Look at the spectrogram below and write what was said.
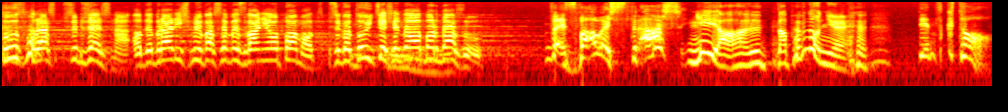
Tu Straż Przybrzeżna. Odebraliśmy wasze wezwanie o pomoc. Przygotujcie się do abordażu. Wezwałeś straż? Nie ja, na pewno nie. Więc kto?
